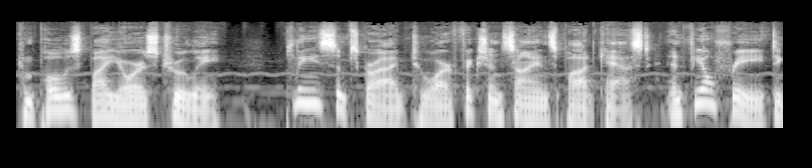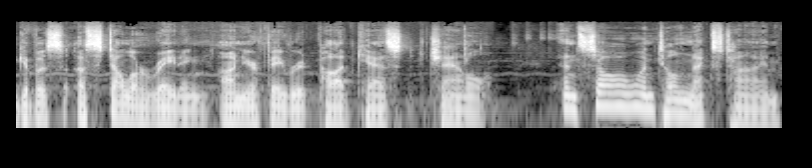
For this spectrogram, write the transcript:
composed by yours truly. Please subscribe to our Fiction Science podcast and feel free to give us a stellar rating on your favorite podcast channel. And so, until next time,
